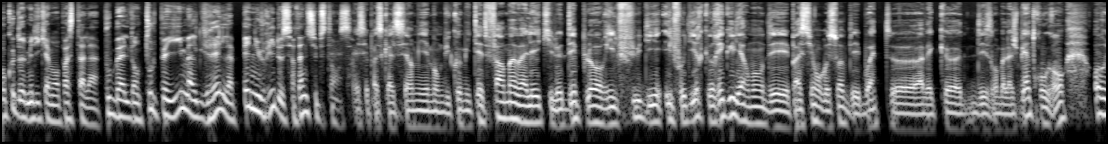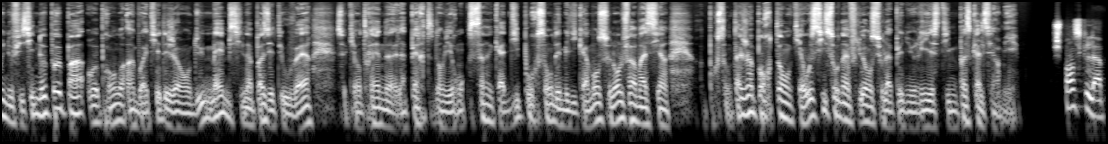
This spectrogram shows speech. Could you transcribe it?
Beaucoup de médicaments passent à la poubelle dans tout le pays malgré la pénurie de certaines substances. Et c'est Pascal Sermier, membre du comité de Pharma Valley, qui le déplore. Il, il faut dire que régulièrement des patients reçoivent des boîtes euh, avec euh, des emballages bien trop grands. Or, une officine ne peut pas reprendre un boîtier déjà vendu, même s'il n'a pas été ouvert, ce qui entraîne la perte d'environ 5 à 10 des médicaments selon le pharmacien. Un pourcentage important qui a aussi son influence sur la pénurie, estime Pascal Sermier. Je pense que la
